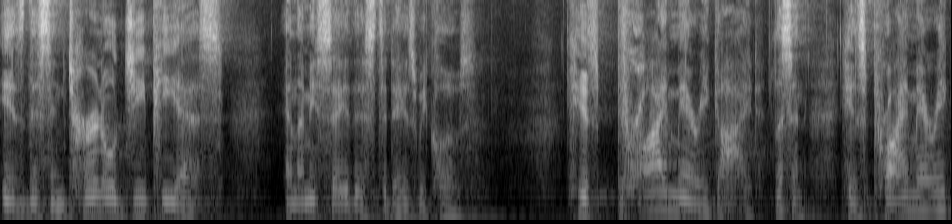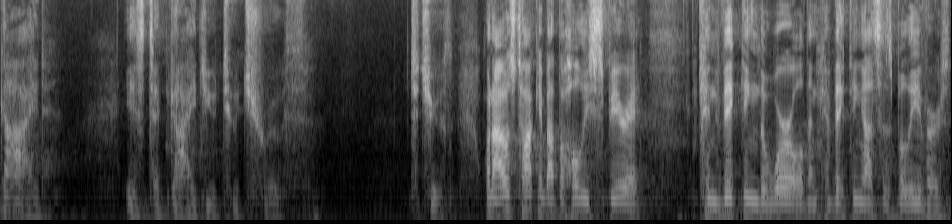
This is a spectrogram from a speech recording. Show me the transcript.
is this internal GPS and let me say this today as we close. His primary guide, listen, his primary guide is to guide you to truth. To truth. When I was talking about the Holy Spirit convicting the world and convicting us as believers,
